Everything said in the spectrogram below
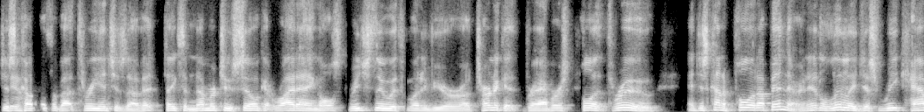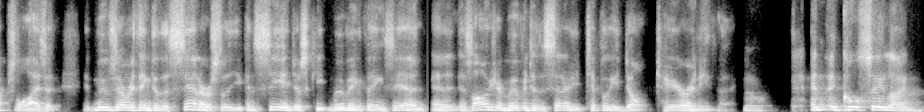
Just yeah. cut off about three inches of it. Take some number two silk at right angles. Reach through with one of your uh, tourniquet grabbers. Pull it through, and just kind of pull it up in there and it'll literally just recapsulize it. It moves everything to the center so that you can see and just keep moving things in. And as long as you're moving to the center, you typically don't tear anything. No. And and cold saline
